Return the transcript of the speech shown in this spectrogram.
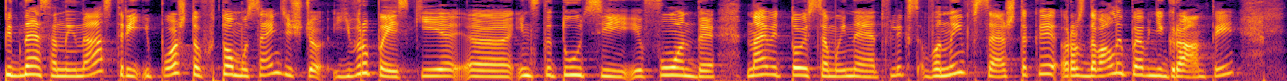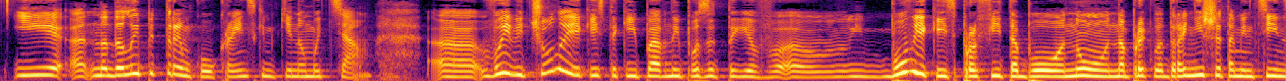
піднесений настрій і поштовх в тому сенсі, що європейські е, інституції фонди, навіть той самий Netflix, вони все ж таки роздавали певні гранти і е, надали підтримку українським кіномитцям. Е, ви відчули якийсь такий певний позитив? Е, був якийсь профіт? Або, ну, наприклад, раніше там ці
